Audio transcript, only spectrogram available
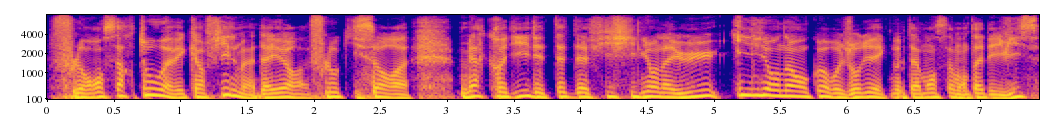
Florence Artaud, avec un film, d'ailleurs, Flo, qui sort euh, mercredi, des têtes d'affiche, il y en a eu, il y en a encore aujourd'hui, avec notamment Samantha Davis,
